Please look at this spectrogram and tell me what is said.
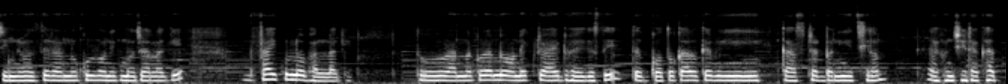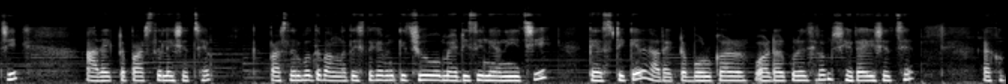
চিংড়ি মাছ দিয়ে রান্না করলে অনেক মজা লাগে ফ্রাই করলেও ভালো লাগে। তো রান্না করে আমি অনেক টায়ার্ড হয়ে গেছি। তো গতকালকে আমি কাস্টার্ড বানিয়েছিলাম, এখন সেটা খাচ্ছি। আর একটা পার্সেল এসেছে। পার্সেল বলতে বাংলাদেশ থেকে আমি কিছু মেডিসিন আনিয়েছি গ্যাস্ট্রিকের আর একটা বোরকার অর্ডার করেছিলাম, সেটাই এসেছে। এখন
